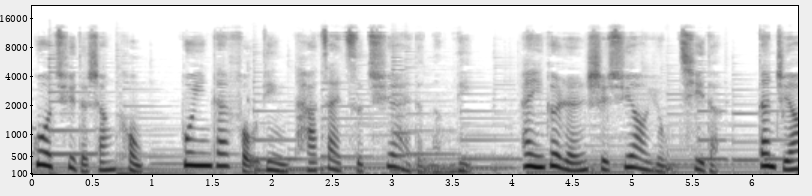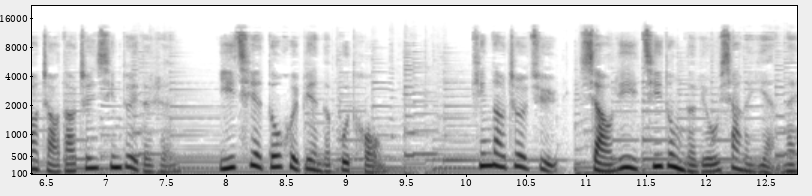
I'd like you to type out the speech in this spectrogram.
过去的伤痛不应该否定她再次去爱的能力。爱一个人是需要勇气的，但只要找到真心对的人，一切都会变得不同。听到这句，小丽激动的流下了眼泪。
